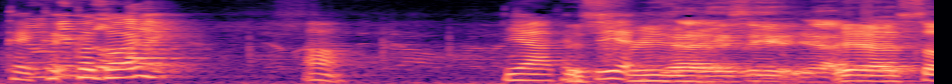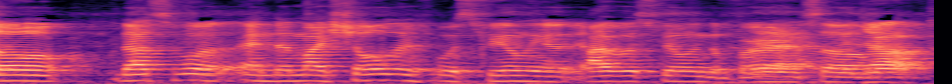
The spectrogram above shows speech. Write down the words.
Okay, Don't go get keep the going. light. Oh, yeah, I can It's see it. Yeah, you see it. Yeah. Yeah, so that's what, and then my shoulder was feeling it. I was feeling the burn. Yeah, so good job.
